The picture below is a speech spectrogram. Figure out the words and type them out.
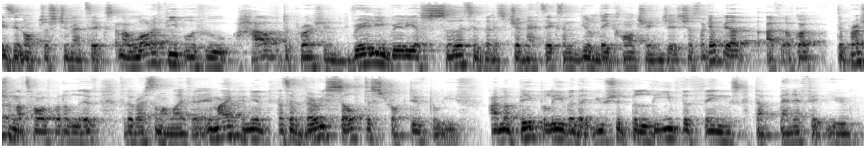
Is it not just genetics? And a lot of people who have depression really, really are certain that it's genetics and, you know, they can't change it. It's just like, yeah, I've, I've got depression. That's how I've got to live for the rest of my life. And in my opinion, that's a very self-destructive belief. I'm a big believer that you should believe the things that benefit you.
